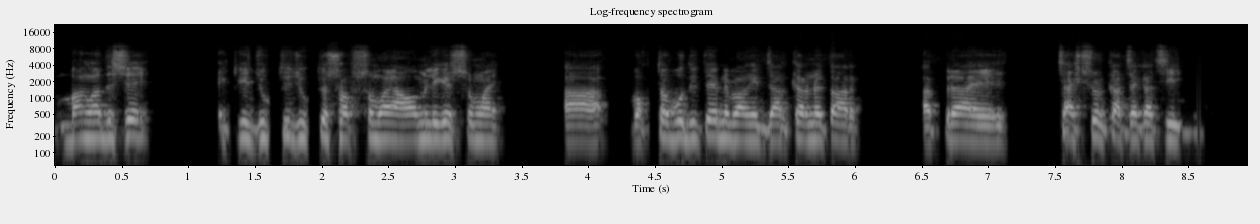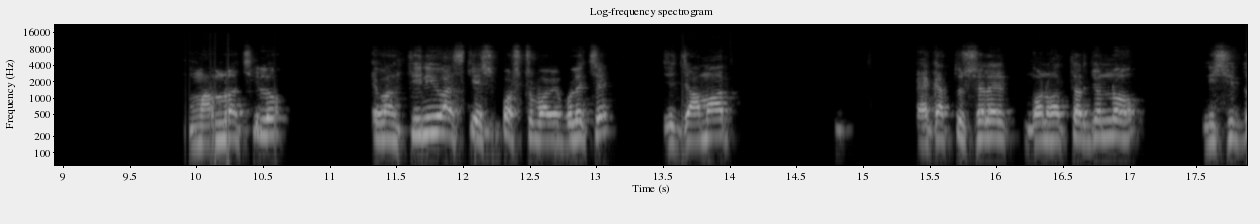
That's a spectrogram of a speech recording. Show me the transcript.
বাংলাদেশে একটি যুক্তিযুক্ত সব সময়, আওয়ামী লীগের সময় আহ বক্তব্য দিতেন এবং যার কারণে তার প্রায় চারশোর কাছাকাছি মামলা ছিল এবং তিনিও আজকে স্পষ্টভাবে বলেছে যে জামাত একাত্তর সালের গণহত্যার জন্য নিষিদ্ধ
